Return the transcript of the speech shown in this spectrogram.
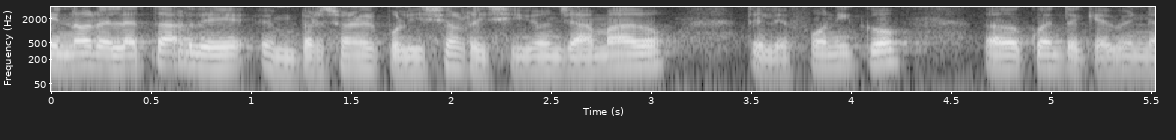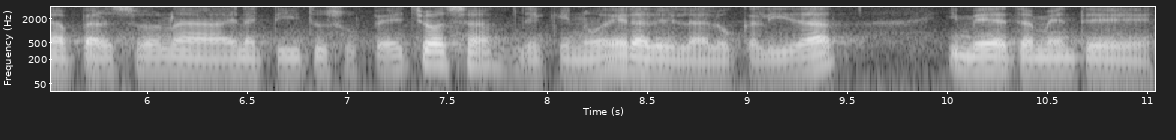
En hora de la tarde, un personal policial recibió un llamado telefónico, dado cuenta que había una persona en actitud sospechosa, de que no era de la localidad. Inmediatamente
